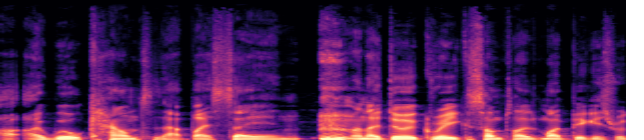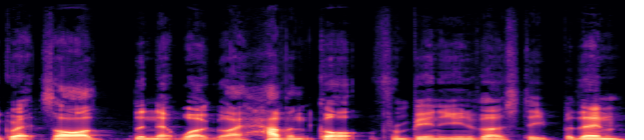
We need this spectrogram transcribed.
I, I will counter that by saying, and I do agree, because sometimes my biggest regrets are the network that I haven't got from being at university. But then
